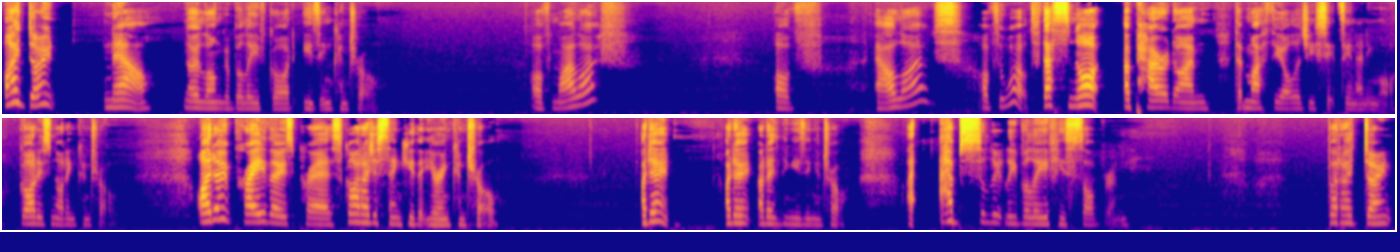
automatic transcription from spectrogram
I don't now no longer believe God is in control of my life, of our lives, of the world. That's not a paradigm that my theology sits in anymore. God is not in control. I don't pray those prayers, God, I just thank you that you're in control. I don't. I don't I don't think he's in control. I absolutely believe he's sovereign. But I don't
